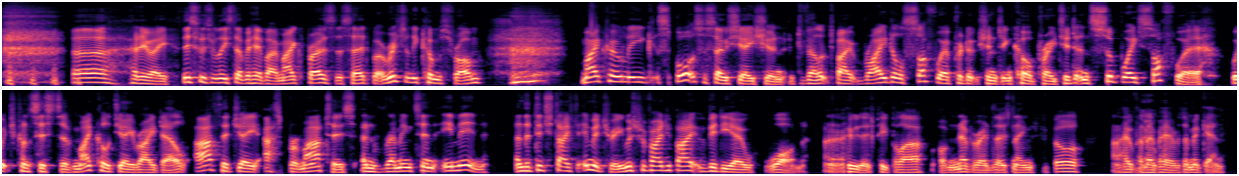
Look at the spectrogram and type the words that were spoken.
Uh, anyway, this was released over here by Microprose, as I said, but originally comes from Micro League Sports Association, developed by Rydell Software Productions Incorporated and Subway Software, which consists of Michael J. Rydell, Arthur J. Aspromatis, and Remington Imin. And the digitized imagery was provided by Video One. I don't know who those people are. I've never read those names before. I hope I never hear of them again.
